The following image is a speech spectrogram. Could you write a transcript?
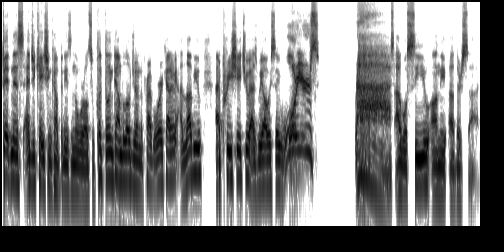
fitness education companies in the world. So click the link down below, join the Private Warrior Academy. I love you. I appreciate you. As we always say, Warriors, rise. I will see you on the other side.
